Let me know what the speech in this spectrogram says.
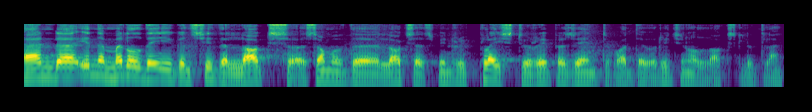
And uh, in the middle there you can see the locks, uh, some of the locks that's been replaced to represent what the original locks look like.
